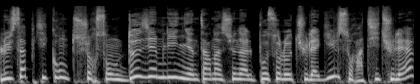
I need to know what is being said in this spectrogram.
L'USAP qui compte sur son deuxième ligne internationale Pozzolo Tulagi, sera titulaire.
